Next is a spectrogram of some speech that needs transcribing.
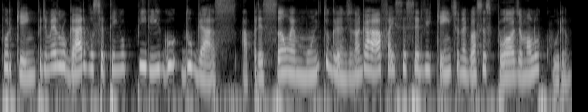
porque, em primeiro lugar, você tem o perigo do gás. A pressão é muito grande na garrafa e se servir quente o negócio explode, é uma loucura.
